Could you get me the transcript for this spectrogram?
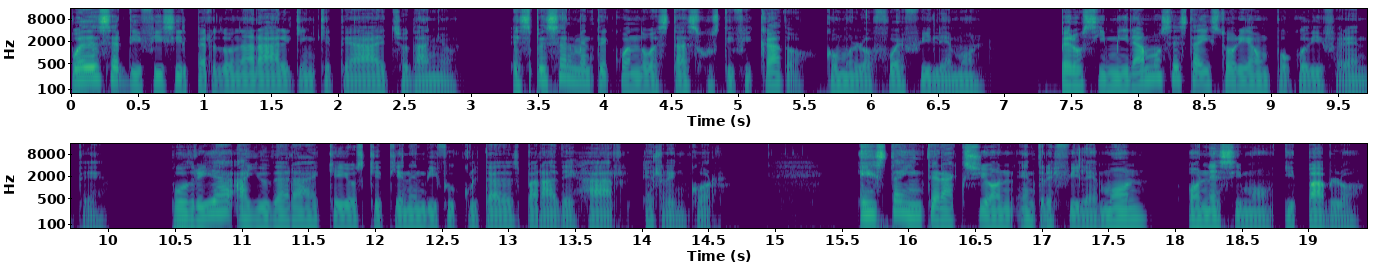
puede ser difícil perdonar a alguien que te ha hecho daño, especialmente cuando estás justificado, como lo fue Filemón. Pero si miramos esta historia un poco diferente, podría ayudar a aquellos que tienen dificultades para dejar el rencor. Esta interacción entre Filemón, Onésimo y Pablo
